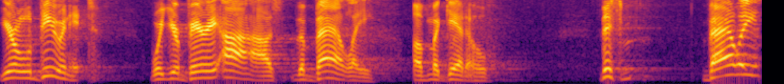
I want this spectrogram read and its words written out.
You're viewing it with your very eyes, the valley of Megiddo. This valley,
